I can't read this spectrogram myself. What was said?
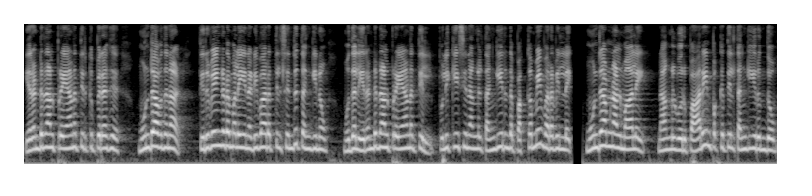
இரண்டு நாள் பிரயாணத்திற்கு பிறகு மூன்றாவது நாள் திருவேங்கடமலையின் அடிவாரத்தில் சென்று தங்கினோம். முதல் இரண்டு நாள் பிரயாணத்தில் புலிகேசி நாங்கள் தங்கியிருந்த பக்கமே வரவில்லை. மூன்றாம் நாள் மாலை நாங்கள் ஒரு பாறையின் பக்கத்தில் தங்கியிருந்தோம்.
